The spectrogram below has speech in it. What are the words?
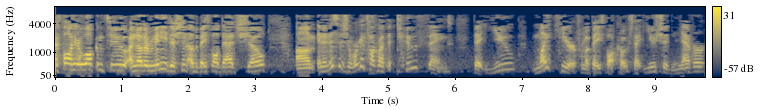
guys, Paul here. Welcome to another mini edition of the Baseball Dad Show. Um, and in this edition, we're going to talk about the two things that you might hear from a baseball coach that you should never,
